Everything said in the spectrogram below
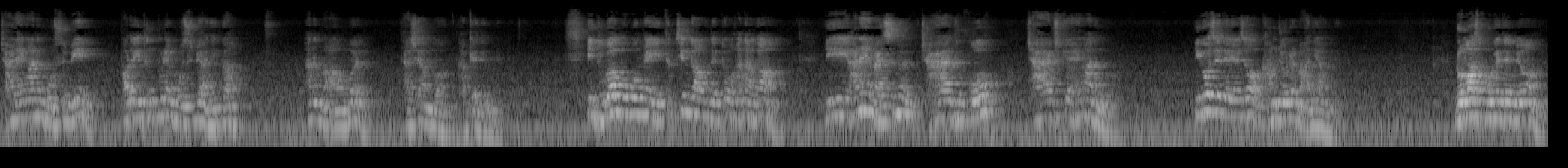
잘 행하는 모습이 바로 이 등불의 모습이 아닌가 하는 마음을 다시 한번 갖게 됩니다. 이 누가복음의 이 특징 가운데 또 하나가 이 하나님의 말씀을 잘 듣고 잘 지켜 행하는 것. 이것에 대해서 강조를 많이 합니다. 로마서 보게 되면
